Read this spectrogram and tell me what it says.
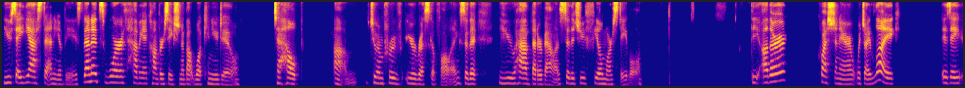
you say yes to any of these, then it's worth having a conversation about what can you do to help um, to improve your risk of falling so that you have better balance, so that you feel more stable. The other questionnaire, which I like, is a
